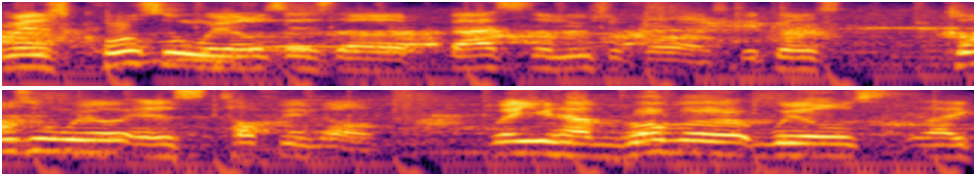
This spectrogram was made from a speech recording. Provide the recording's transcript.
with Colson wheels is the best solution for us because Colson wheel is tough enough. When you have rubber wheels, like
